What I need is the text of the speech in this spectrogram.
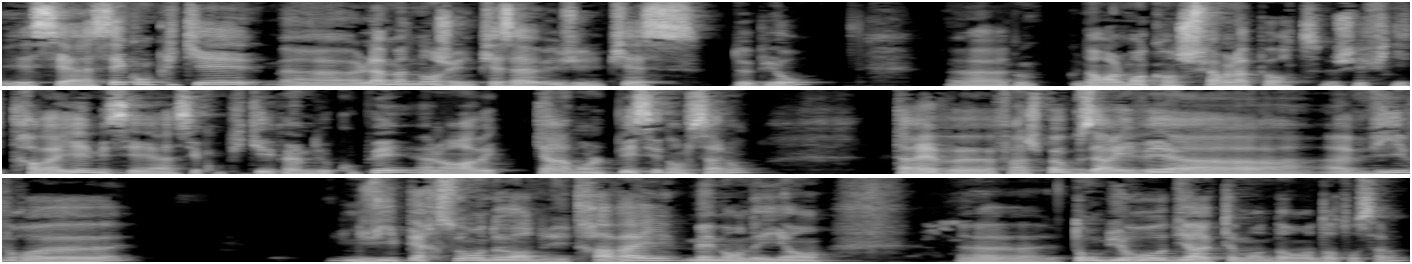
et c'est assez compliqué. Euh, là maintenant j'ai une pièce, j'ai une pièce de bureau. Euh, donc normalement quand je ferme la porte, j'ai fini de travailler, mais c'est assez compliqué quand même de couper. Alors avec carrément le PC dans le salon, t'arrives, euh, enfin je sais pas, vous arrivez à, à vivre euh, une vie perso en dehors du travail, même en ayant euh, ton bureau directement dans, dans ton salon?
